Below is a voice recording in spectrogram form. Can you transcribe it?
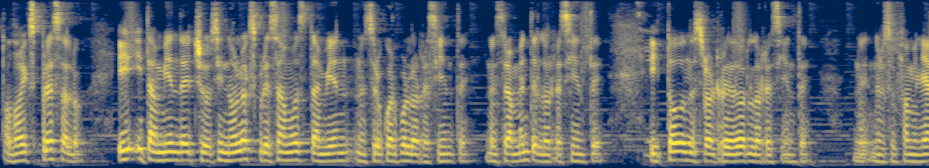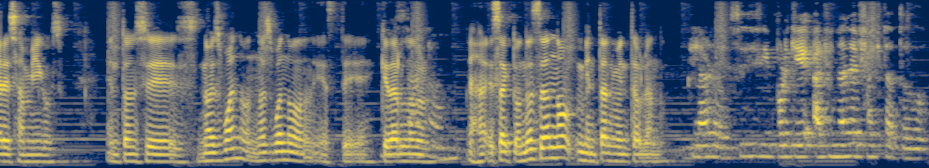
todo exprésalo. Y, y, también, de hecho, si no lo expresamos, también nuestro cuerpo lo resiente, nuestra mente lo resiente y todo nuestro alrededor lo resiente nuestros familiares, amigos. Entonces, no es bueno, no es bueno este, quedarlo. exacto, no es sano mentalmente hablando. Claro, sí, sí, sí, porque al final le afecta todo.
